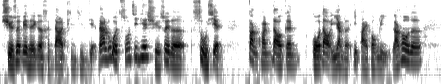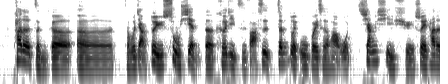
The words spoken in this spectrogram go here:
雪隧变成一个很大的瓶颈点。那如果说今天雪隧的速线放宽到跟国道一样的一百公里，然后呢，它的整个呃怎么讲？对于速线的科技执法是针对乌龟车的话，我相信雪隧它的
